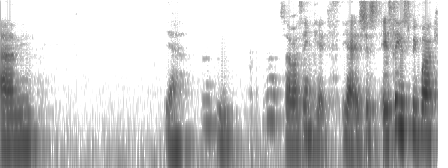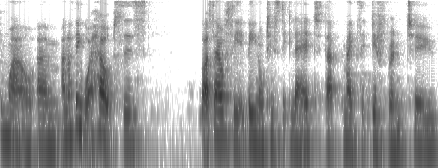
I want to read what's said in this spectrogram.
Um, yeah. Mhm. So I think it's yeah, it's just it seems to be working well. Um, and I think what helps is, like I say, obviously it being autistic led, that makes it different to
